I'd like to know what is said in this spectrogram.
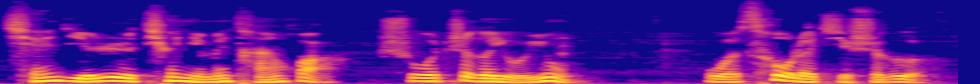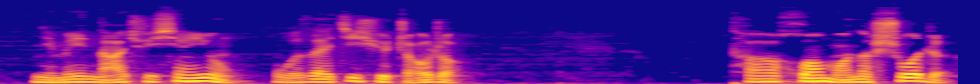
前几日听你们谈话，说这个有用，我凑了几十个，你们拿去先用，我再继续找找。他慌忙地说着，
